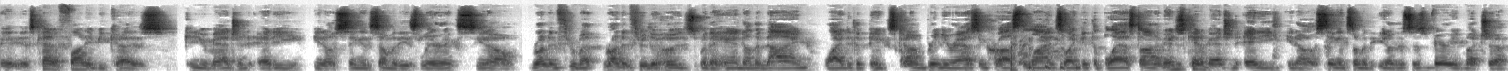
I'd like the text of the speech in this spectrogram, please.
it's kind of funny because can you imagine Eddie, you know, singing some of these lyrics, you know, running through my, running through the hoods with a hand on the nine. Why did the pigs come? Bring your ass and cross the line so I can get the blast on. I mean, I just can't imagine Eddie, you know, singing some of the, you know, this is very much a,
